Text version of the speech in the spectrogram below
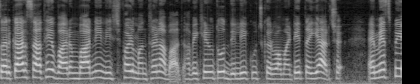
સરકાર સાથે વારંવારની નિષ્ફળ મંત્રણા બાદ. હવે ખેડૂતો દિલ્હી કૂચ કરવા માટે તૈયાર છે. એમએસપી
